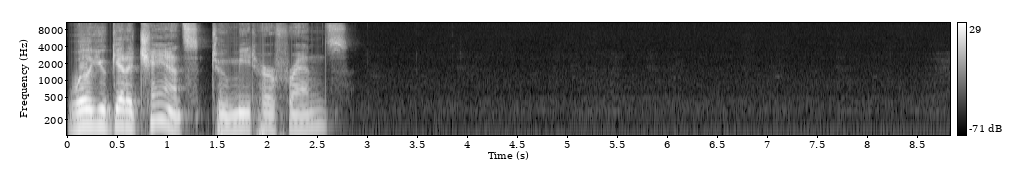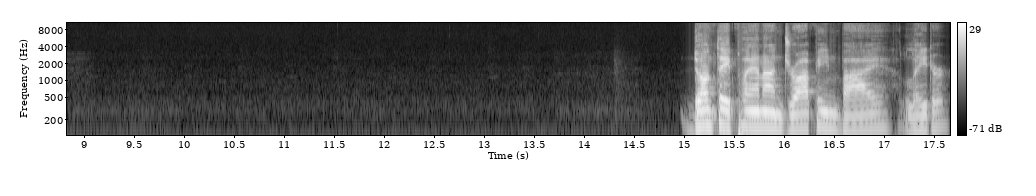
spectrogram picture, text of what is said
Will you get a chance to meet her friends? Don't they plan on dropping by later?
